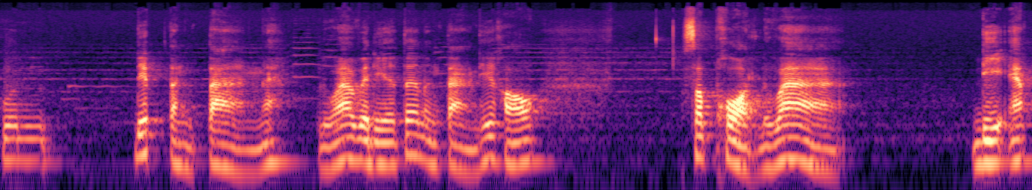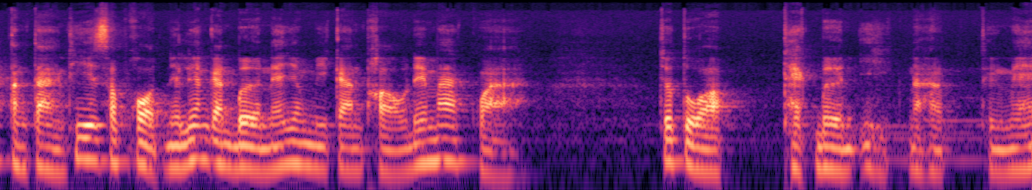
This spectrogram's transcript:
คุณเดฟต่างๆนะหรือว่า validator ต่างๆ ที่เขา support หรือว่า d a p ต่างๆ ที่ support ในเรื่องการเบิร์นนะยังมีการเผาได้มากกว่า เจ้าตัว tag burn อีกนะครับ ถึงแม้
